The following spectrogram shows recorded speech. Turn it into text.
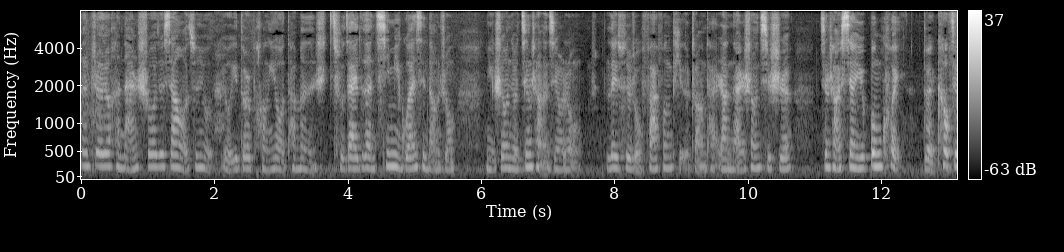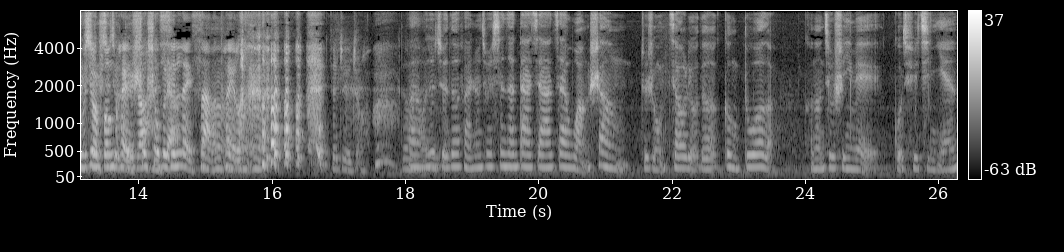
但这就很难说。就像我最近有有一对儿朋友，他们是处在一段亲密关系当中，女生就经常进入这种类似这种发疯体的状态，让男生其实经常陷于崩溃。对，客服就就是崩溃，受受不了。心累，算了，嗯退了。嗯，就这种。对。哎，我就觉得，反正就是现在大家在网上这种交流的更多了，可能就是因为过去几年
